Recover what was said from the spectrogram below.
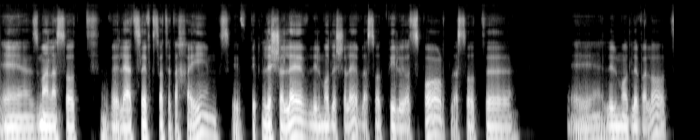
אה, זמן לעשות ולעצב קצת את החיים, לשלב, ללמוד לשלב, לעשות פעילויות ספורט, לעשות, אה, אה, ללמוד לבלות.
